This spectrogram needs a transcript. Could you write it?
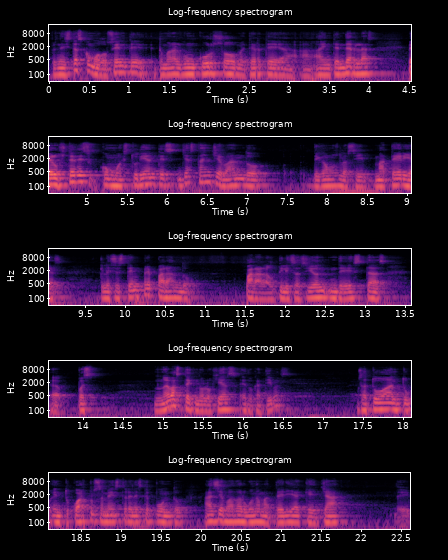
pues necesitas como docente tomar algún curso, meterte a, a entenderlas, pero ustedes como estudiantes ya están llevando, digámoslo así, materias que les estén preparando para la utilización de estas, pues, nuevas tecnologías educativas? O sea, tú en tu, en tu, cuarto semestre, en este punto, ¿has llevado alguna materia que ya eh,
